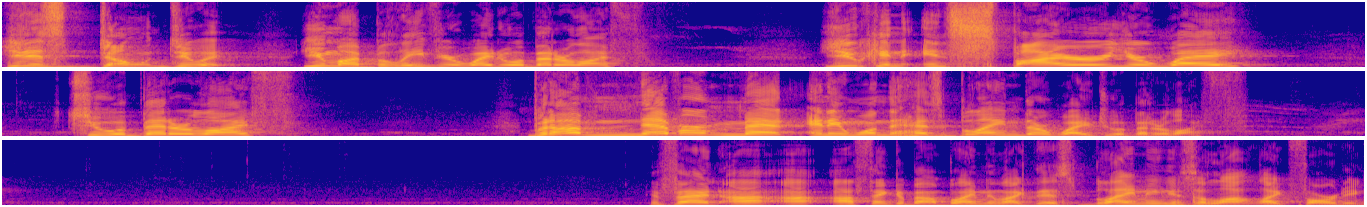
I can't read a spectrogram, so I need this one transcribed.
You just don't do it. You might believe your way to a better life. You can inspire your way to a better life. But I've never met anyone that has blamed their way to a better life. In fact, I, I, I, think about blaming like this blaming is a lot like farting.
